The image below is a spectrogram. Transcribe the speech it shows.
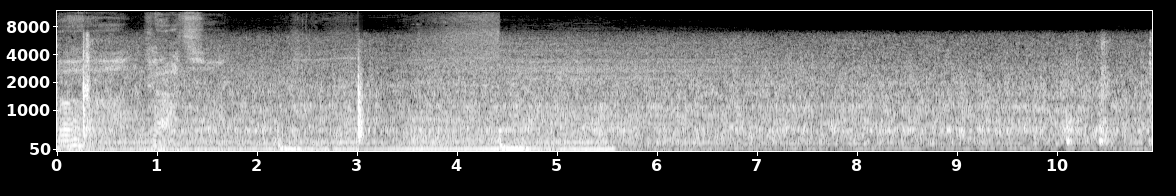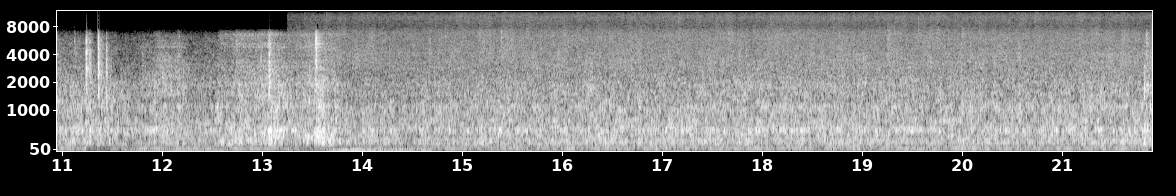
Oh, cazzo. Cosa sul braccio? E se siete dalle parti di Watson, ho delle buone notizie per voi, zombie. Il cordone di polizia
